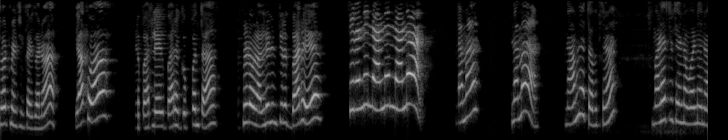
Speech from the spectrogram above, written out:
ಶೋರ್ಟ್ ಮೆಣಸಿನ್ಕಾಯಿ ಗಣ ಯಾಕೋ ಬರ್ಲೆ ಬಾರೆ ಗಪ್ಪಂತ ನೋಡೋಳು ಅಲ್ಲೇ ನಿಂತಿರೋದು ಬಾರೆ. ನಾಮನೆ ತಗೋತ ಮನೆ ಹತ್ರ ಒಳ್ಳೆನ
